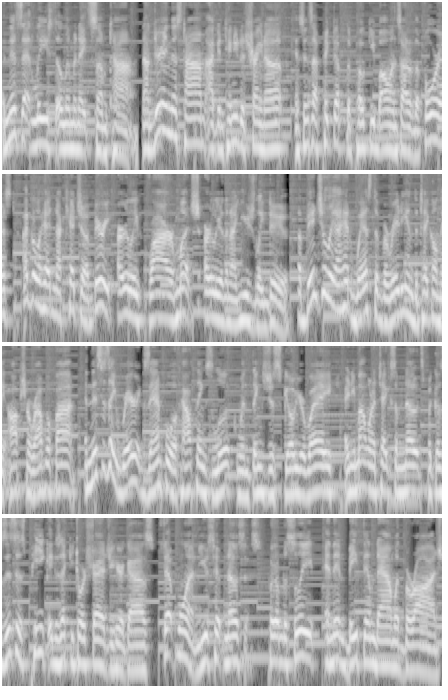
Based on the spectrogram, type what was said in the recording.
and this at least eliminates some time. Now, during this time, I continue to train up, and since I picked up the Pokeball inside of the forest, I go ahead and I catch a very early flyer much earlier than I usually do. Eventually, I head west of Viridian to take on the optional rival fight, and this is a rare example of how things look when things just go your way, and you might want to take some notes because this is peak Exeggutor strategy here, guys. Step 1, use Hypnosis. Put them to sleep, and then beat them down with Barrage.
